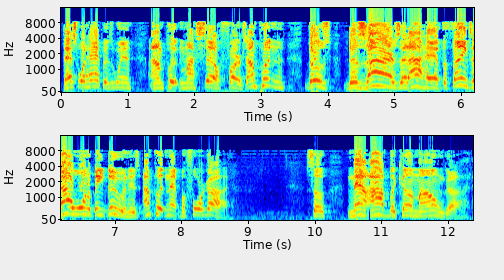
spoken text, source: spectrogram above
That's what happens when I'm putting myself first. I'm putting those desires that I have, the things I want to be doing is I'm putting that before God. So now I've become my own God.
